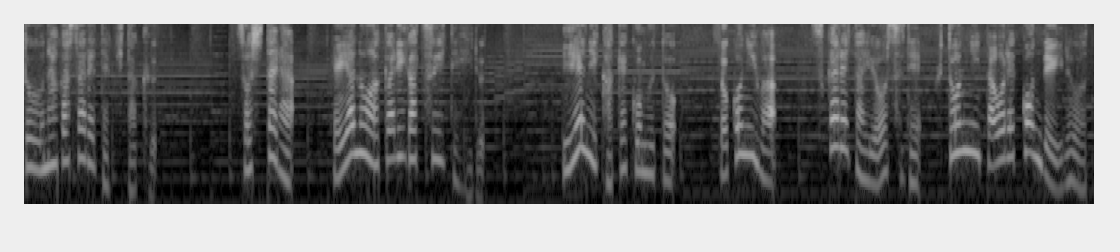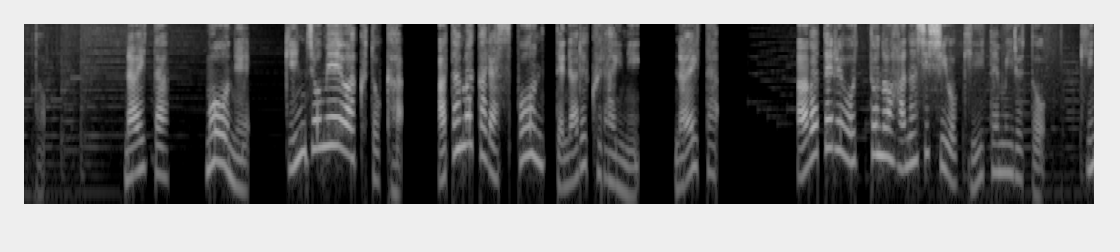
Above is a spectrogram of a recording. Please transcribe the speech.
と促されて帰宅。そしたら、部屋の明かりがついている。家に駆け込むと、そこには、疲れた様子で布団に倒れ込んでいる夫。泣いた、もうね、近所迷惑とか、頭からスポーンってなるくらいに、泣いた。慌てる夫の話しを聞いてみると、昨日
